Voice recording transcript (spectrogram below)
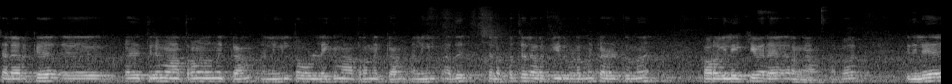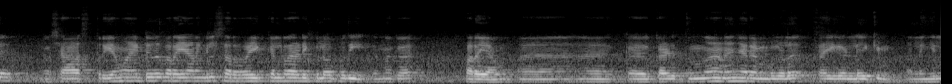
ചിലർക്ക് കഴുത്തിൽ മാത്രം അത് നിൽക്കാം അല്ലെങ്കിൽ തോളിലേക്ക് മാത്രം നിൽക്കാം അല്ലെങ്കിൽ അത് ചിലപ്പോൾ ചിലർക്ക് ഇവിടെ നിന്ന് കഴുത്തുനിന്ന് പുറകിലേക്ക് വരെ ഇറങ്ങാം. അപ്പോൾ ഇതിൽ ശാസ്ത്രീയമായിട്ട് ഇത് പറയുകയാണെങ്കിൽ സെർവൈക്കൽ റാഡിക്കുലോപ്പതി എന്നൊക്കെ പറയാം. കഴുത്തുനിന്നാണ് ഞരമ്പുകൾ കൈകളിലേക്കും അല്ലെങ്കിൽ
